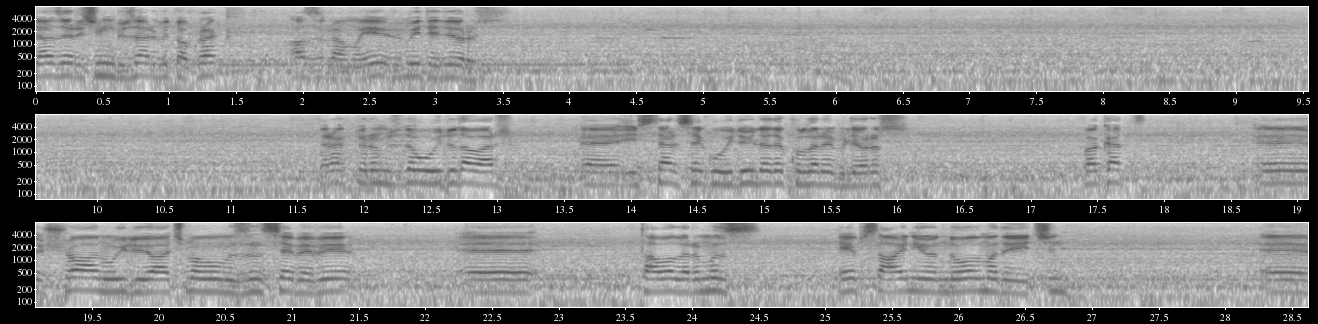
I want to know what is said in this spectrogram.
Lazer için güzel bir toprak hazırlamayı ümit ediyoruz. Traktörümüzde uydu da var. Ee, istersek uyduyla da kullanabiliyoruz. Fakat e, şu an uyduyu açmamamızın sebebi e, tavalarımız hepsi aynı yönde olmadığı için e,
